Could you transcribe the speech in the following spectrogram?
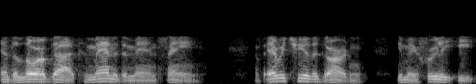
And the Lord God commanded the man, saying, Of every tree of the garden you may freely eat,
